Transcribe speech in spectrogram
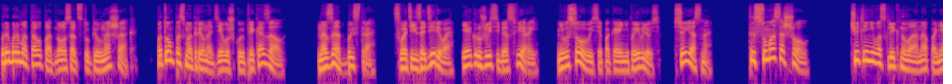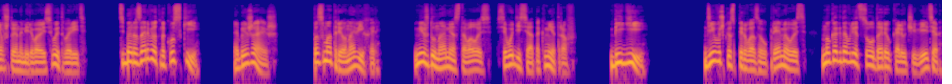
Пробормотал под нос, отступил на шаг. Потом посмотрел на девушку и приказал. «Назад, быстро! Схвати за дерево и окружи себя сферой. Не высовывайся, пока я не появлюсь. Все ясно?» «Ты с ума сошел?» Чуть ли не воскликнула она, поняв, что я намереваюсь вытворить. «Тебя разорвет на куски!» «Обижаешь». Посмотрел на вихрь. Между нами оставалось всего десяток метров. «Беги!» Девушка сперва заупрямилась, но когда в лицо ударил колючий ветер,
